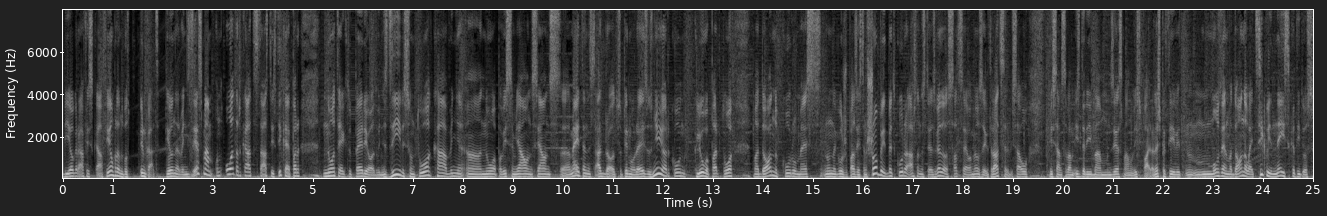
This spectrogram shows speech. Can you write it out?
biogrāfiskā filma, protams, būs pirmkārt pilna ar viņas dziesmām, un otrkārt stāstīs tikai par noteiktu periodu viņas dzīves un to, kā viņa uh, no pavisam jaunas, jaunas uh, meitenes atbrauca pirmo reizi uz Ņujorku un kļuva par to Madonu, kuru mēs nu, negluži pazīstam šobrīd, bet kura 80. gados sacēla milzīgu traci ar visu, visām savām izdarībām un dziesmām un vispār. Un, respektīvi, m- mūsdienu Madonna, lai cik viņa neizskatītos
